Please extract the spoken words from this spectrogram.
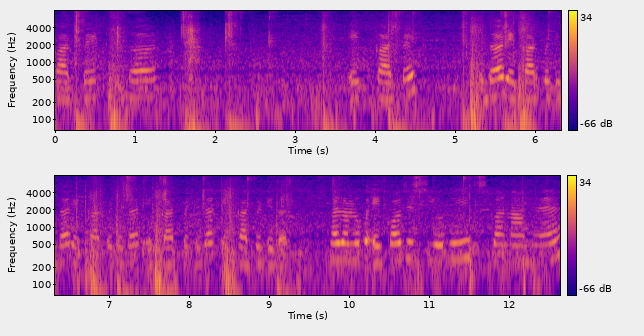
कारपेट इधर, एक कारपेट इधर एक कारपेट इधर, एक कारपेट इधर एक कारपेट इधर, एक कारपेट इधर। बस हम लोग को एक और चीज़ चाहिए होगी, जिसका नाम है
